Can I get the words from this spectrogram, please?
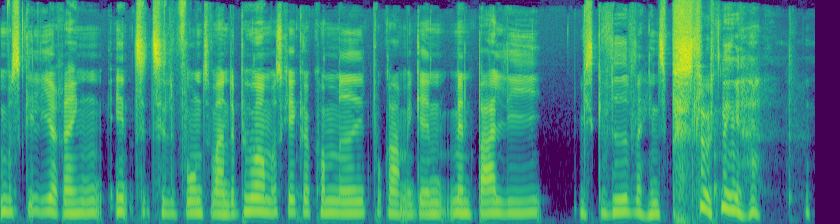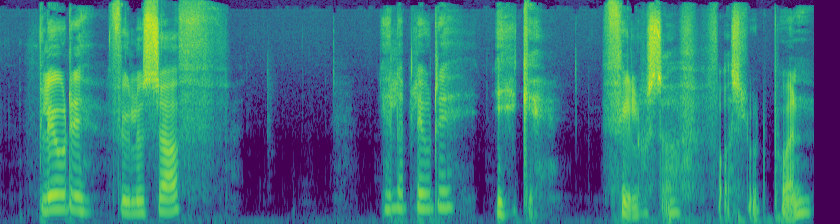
måske lige at ringe ind til telefonsvaren. Det behøver måske ikke at komme med i et program igen, men bare lige, vi skal vide, hvad hendes beslutning er. Blev det filosof, eller blev det ikke filosof, for at slutte på en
